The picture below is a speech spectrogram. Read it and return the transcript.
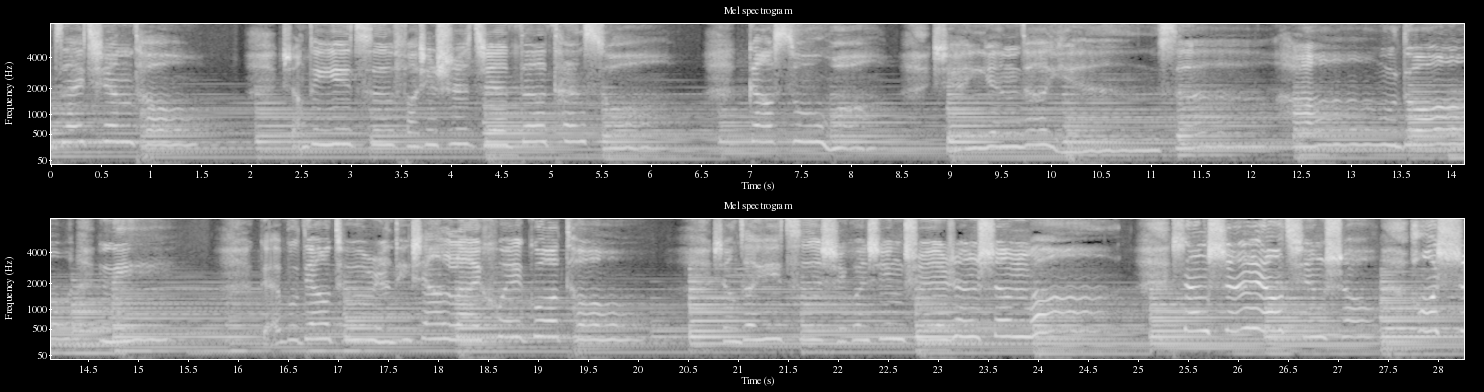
在前头。像第一次发现世界的探索，告诉我鲜艳的颜色好多。你改不掉，突然停下来，回过头，想再一次习惯性确认，像是要牵手，或是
